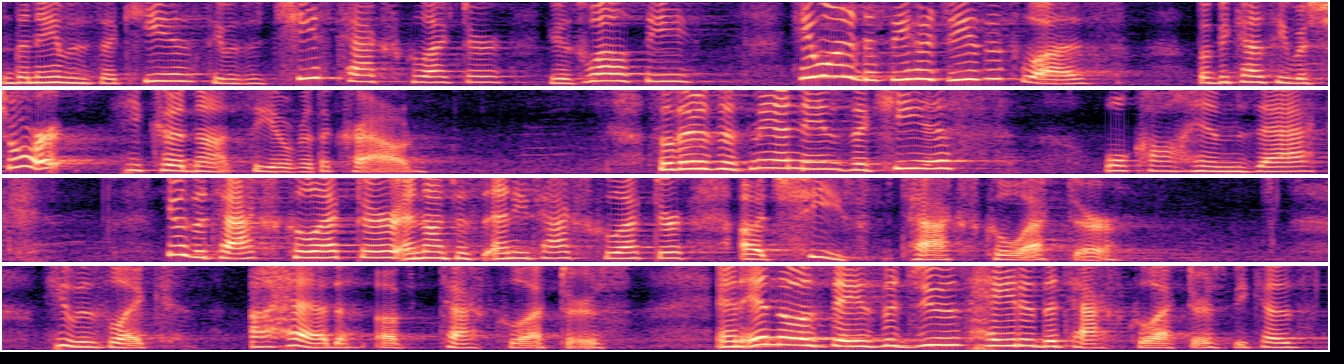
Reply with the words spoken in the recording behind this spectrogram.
the name of Zacchaeus. He was a chief tax collector. He was wealthy. He wanted to see who Jesus was. But because he was short, he could not see over the crowd. So there's this man named Zacchaeus. We'll call him Zach. He was a tax collector, and not just any tax collector, a chief tax collector. He was like a head of tax collectors. And in those days, the Jews hated the tax collectors because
